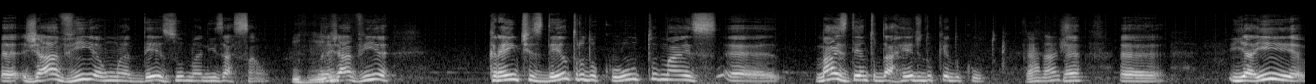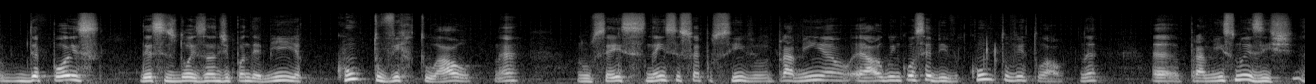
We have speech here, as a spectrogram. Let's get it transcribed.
É, já havia uma desumanização, uhum. né? já havia crentes dentro do culto, mas é, mais dentro da rede do que do culto. Verdade. Né? É, e aí, depois desses dois anos de pandemia, culto virtual, né? Não sei se, nem se isso é possível. Para mim é, é, algo inconcebível. Culto virtual. Né? É, Para mim isso não existe.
